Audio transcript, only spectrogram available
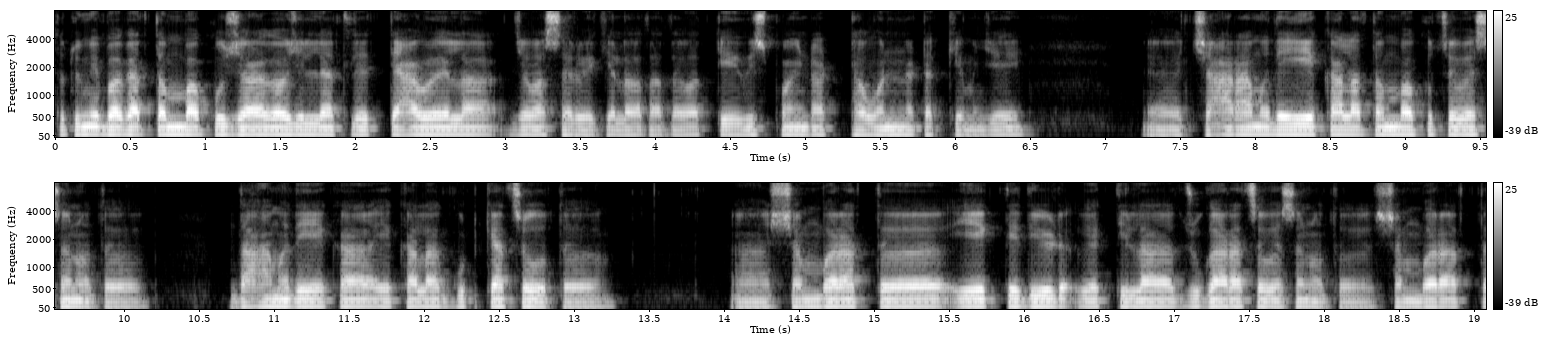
तर तुम्ही बघा तंबाखू जळगाव जिल्ह्यातले त्यावेळेला जेव्हा सर्वे केला होता तेव्हा तेवीस पॉईंट अठ्ठावन्न टक्के म्हणजे चारामध्ये एकाला तंबाखूचं व्यसन होतं दहामध्ये एका एकाला गुटख्याचं होतं शंभरात एक ते दीड व्यक्तीला जुगाराचं व्यसन होतं. शंभरात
